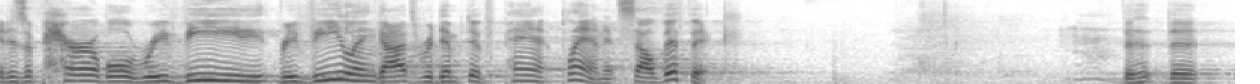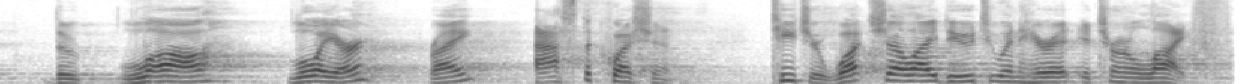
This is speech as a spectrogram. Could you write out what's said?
it is a parable reveal, revealing God's redemptive plan. It's salvific. The, the, the law lawyer, right, asked the question Teacher, what shall I do to inherit eternal life?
